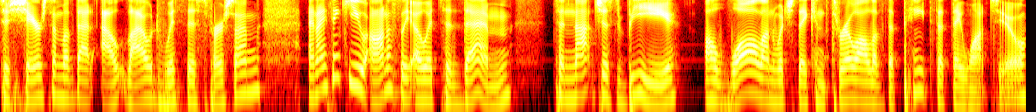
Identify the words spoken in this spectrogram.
to share some of that out loud with this person. And I think you honestly owe it to them to not just be a wall on which they can throw all of the paint that they want to,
